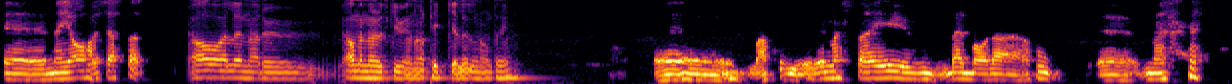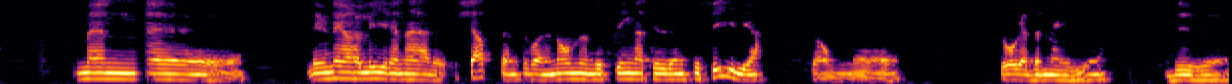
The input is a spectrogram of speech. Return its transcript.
Eh, när jag har chattat. Ja, eller när du... Ja, men när du skriver en artikel eller någonting. Eh, varför- det mesta är ju verbala hot. Eh, men men eh, nu när jag höll i den här chatten så var det någon under signaturen Cecilia som eh, frågade mig eh, du, eh,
